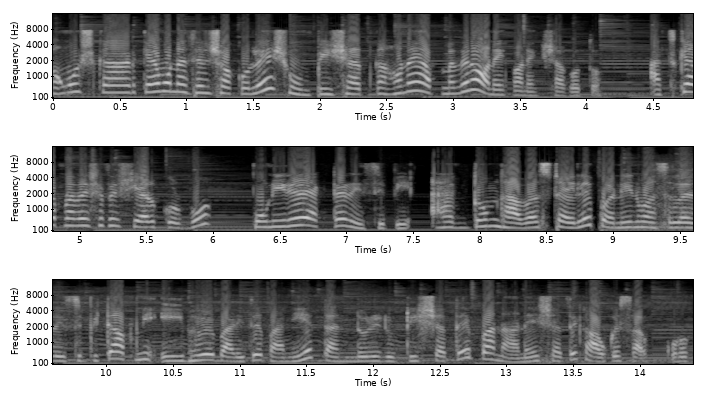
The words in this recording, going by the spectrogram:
নমস্কার, কেমন আছেন সকলে? সম্পির স্বাদ কাহনে আপনাদের অনেক অনেক স্বাগত। আজকে আপনাদের সাথে শেয়ার করব পনিরের একটা রেসিপি একদম ধাবা স্টাইলে পনির মশলা রেসিপিটা আপনি এইভাবে বাড়িতে বানিয়ে তান্দুরি রুটির সাথে বা নানের সাথে কাউকে সার্ভ করুন।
